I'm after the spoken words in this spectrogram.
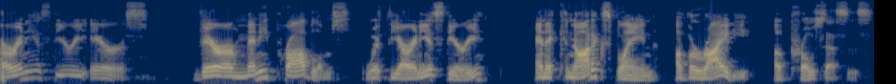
Arrhenius theory errors. There are many problems with the Arrhenius theory, and it cannot explain a variety of processes.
